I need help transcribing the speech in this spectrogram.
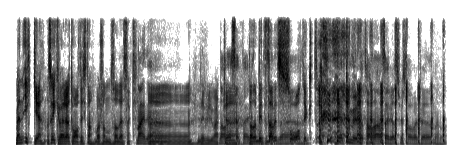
Men ikke, det skal ikke være automatisk, da, bare sånn så det er sagt. Nei, det- uh, det ville vært Da hadde jeg eh, Det hadde blitt, det hadde blitt så tykt. Helt umulig å ta deg seriøst hvis du hadde vært eh, Nei da.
